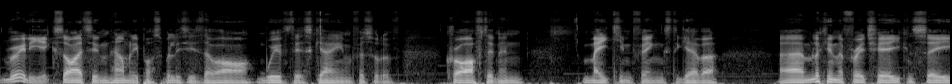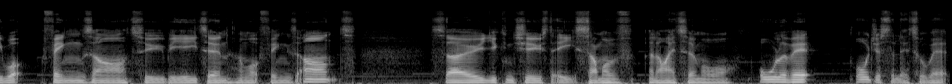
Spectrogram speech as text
really exciting how many possibilities there are with this game for sort of crafting and making things together. Um, looking in the fridge here, you can see what things are to be eaten and what things aren't. So you can choose to eat some of an item or all of it or just a little bit.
